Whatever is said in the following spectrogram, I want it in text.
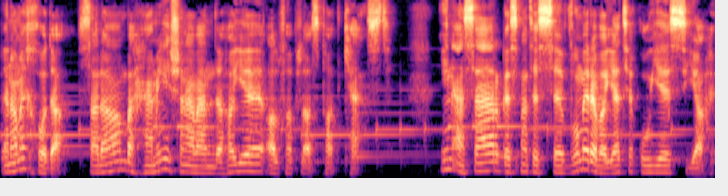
به نام خدا. سلام به همه شنونده های آلفا پلاس پادکست. این اثر قسمت سوم روایت قوی سیاهه.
